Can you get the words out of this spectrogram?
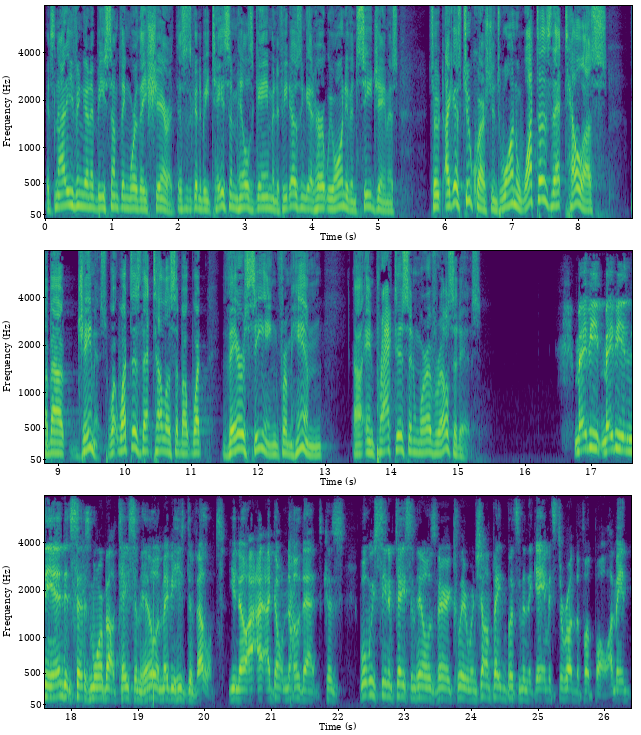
it's not even going to be something where they share it. This is going to be Taysom Hill's game, and if he doesn't get hurt, we won't even see Jameis. So I guess two questions. One, what does that tell us about Jameis? What, what does that tell us about what they're seeing from him uh, in practice and wherever else it is? Maybe, maybe in the end, it says more about Taysom Hill, and maybe he's developed. You know, I, I don't know that because what we've seen of Taysom Hill is very clear. When Sean Payton puts him in the game, it's to run the football. I mean,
